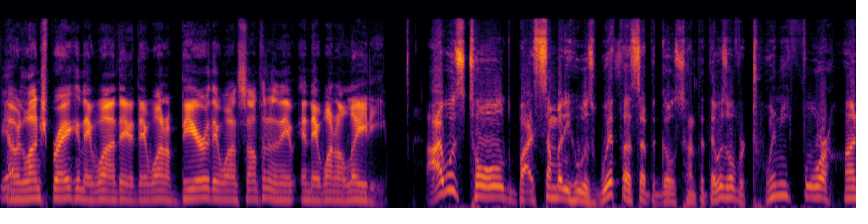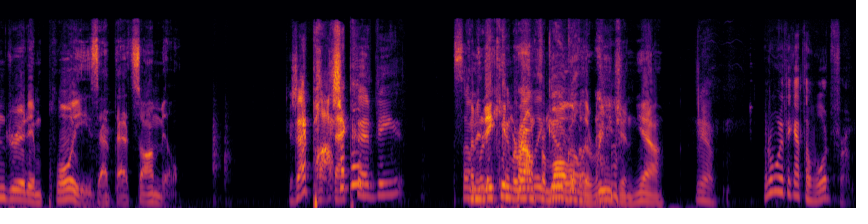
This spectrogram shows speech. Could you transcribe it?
Yep. Or lunch break, and they want they they want a beer. They want something, and they and they want a lady. I was told by somebody who was with us at the ghost hunt that there was over 2,400 employees at that sawmill. Is that possible? That could be. I mean, they came around probably from all Google over the region. Yeah. Yeah. I wonder where they got the wood from.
